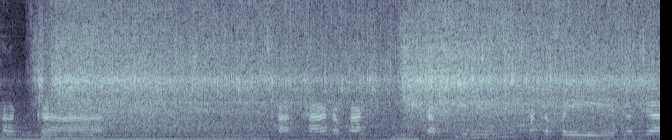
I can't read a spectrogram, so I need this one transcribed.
ผักขาผั กขากับกกับขินผักกระเปดนะจ๊ะ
